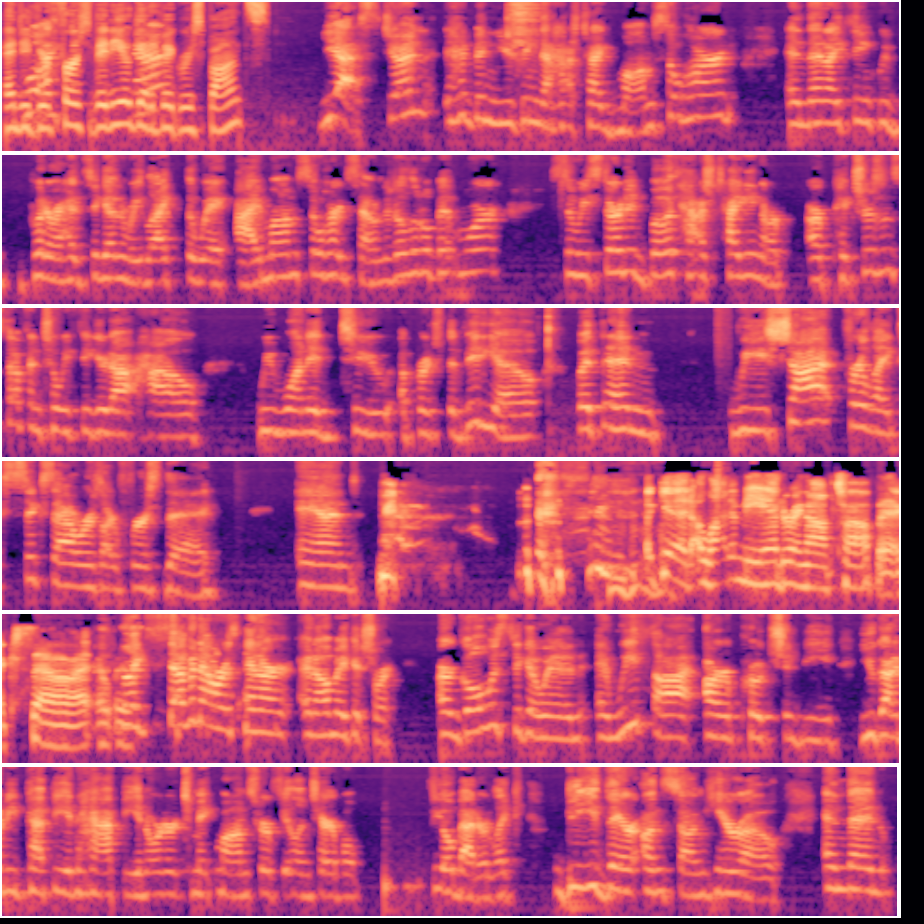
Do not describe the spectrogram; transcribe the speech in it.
And did Well, your I first think video get a big response? yes jen had been using the hashtag mom so hard and then i think we put our heads together and we liked the way i mom so hard sounded a little bit more so we started both hashtagging our, our pictures and stuff until we figured out how we wanted to approach the video but then we shot for like six hours our first day and again, a lot of meandering off topic. So it was, like seven hours and our and I'll make it short. Our goal was to go in and we thought our approach should be you got to be peppy and happy in order to make moms who are feeling terrible feel better like be their unsung hero. And then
